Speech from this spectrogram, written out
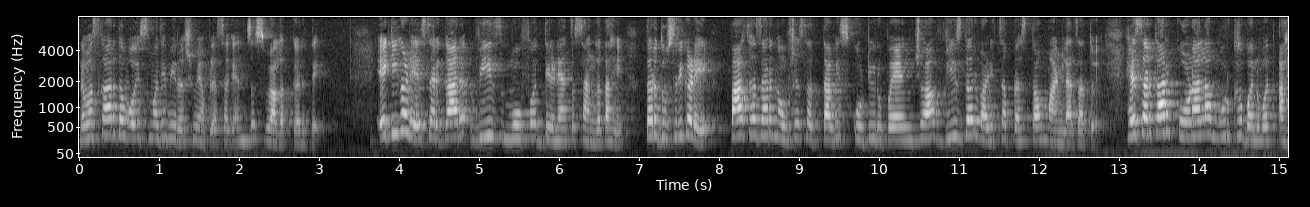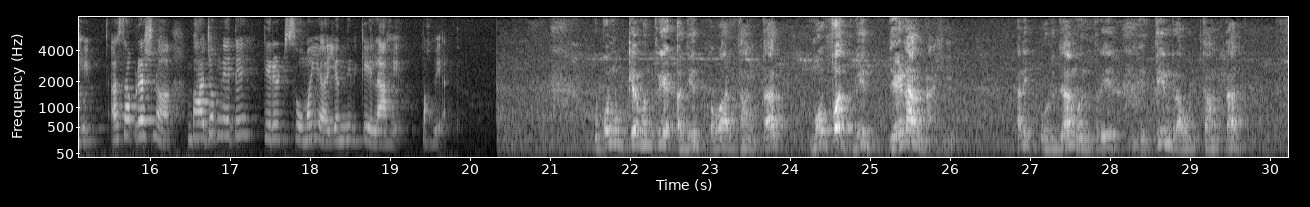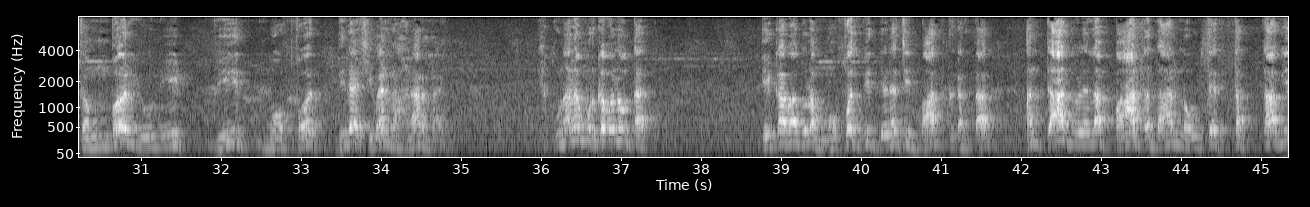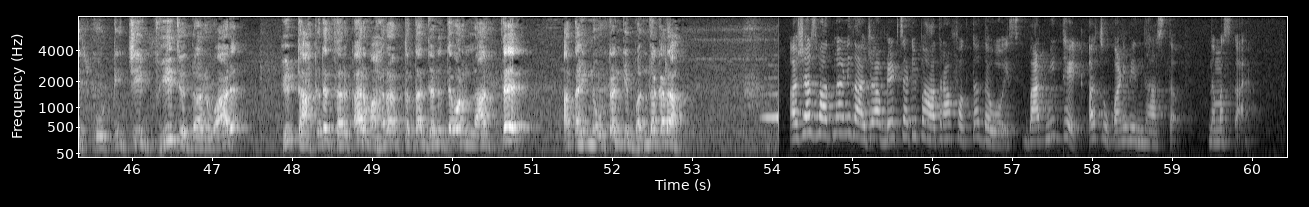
नमस्कार द व्हॉइसमध्ये मी रश्मी आपल्या सगळ्यांचं स्वागत करते. एकीकडे सरकार वीज मोफत देण्याचं सांगत आहे तर दुसरीकडे पाच हजार नऊशे सत्तावीस कोटी रुपयांच्या वीज दरवाढीचा प्रस्ताव मांडला जातोय. हे सरकार कोणाला मूर्ख बनवत आहे असा प्रश्न भाजप नेते किरीट सोमय्या यांनी केला आहे. पाहूयात. उपमुख्यमंत्री अजित पवार सांगतात मोफत वीज देणार नाही. आणि ऊर्जा मंत्री नितीन राऊत सांगतात शंभर युनिट वीज मोफत दिल्याशिवाय राहणार नाही. हे कुणाला मूर्ख बनवतात? एका बाजूला मोफत वीज देण्याची बात करतात आणि त्याच वेळेला पाच हजार नऊशे सत्तावीस कोटीची वीज दरवाढ ही ठाकरे सरकार महाराष्ट्राच्या जनतेवर लादते आता ही नौटंकी बंद करा. अशाच बातम्या आणि ताज्या अपडेटसाठी पाहत राहा फक्त द वॉइस बातमी थेट अचूक आणि बिनधास्त. नमस्कार.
